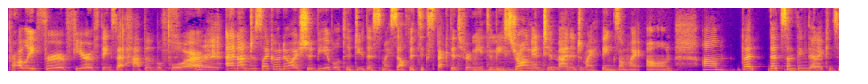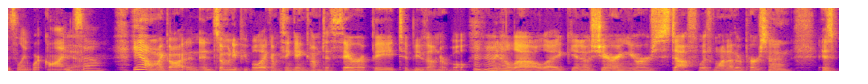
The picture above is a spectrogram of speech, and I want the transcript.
probably for fear of things that happened before. Right. And I'm just like, oh no, I should be able to do this myself. It's expected for me to be Mhm. strong and to manage my things on my own. Um, but that's something that I consistently work on. Yeah. So Yeah, oh my god. And and so many people like I'm thinking come to therapy to be vulnerable. I Mhm. mean, hello, like, you know, sharing your stuff with one other person is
